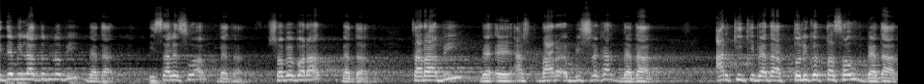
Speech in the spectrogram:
ঈদে মিলাদুন নবী বেদাত। ইসালে সোয়াব, বেদাত। শবে বরাত, বেদাত। তারাবি বার- বেদাত। আর কি কি বেদাত? তলিকত্তা সৌ বেদাত।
